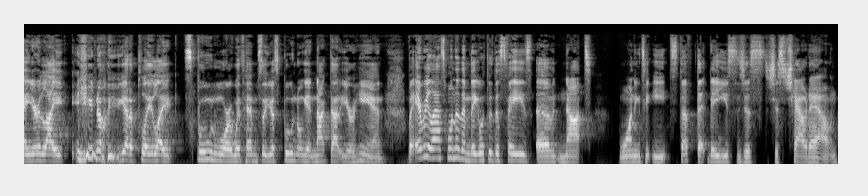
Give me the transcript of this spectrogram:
and you're like, you know, you got to play like spoon war with him so your spoon don't get knocked out of your hand. But every last one of them, they go through this phase of not wanting to eat stuff that they used to just just chow down.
